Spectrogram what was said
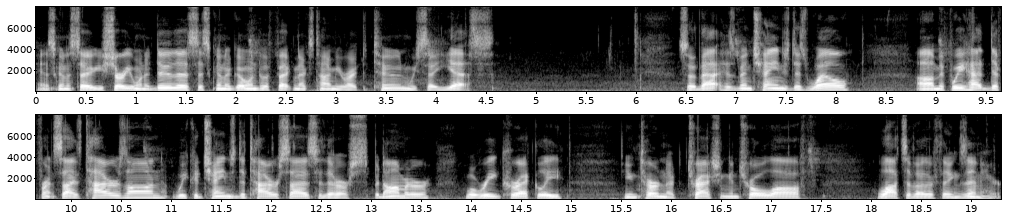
and it's going to say, are you sure you want to do this? It's going to go into effect next time you write the tune. We say yes. So that has been changed as well. Um, if we had different size tires on, we could change the tire size so that our speedometer will read correctly. You can turn the traction control off. Lots of other things in here.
